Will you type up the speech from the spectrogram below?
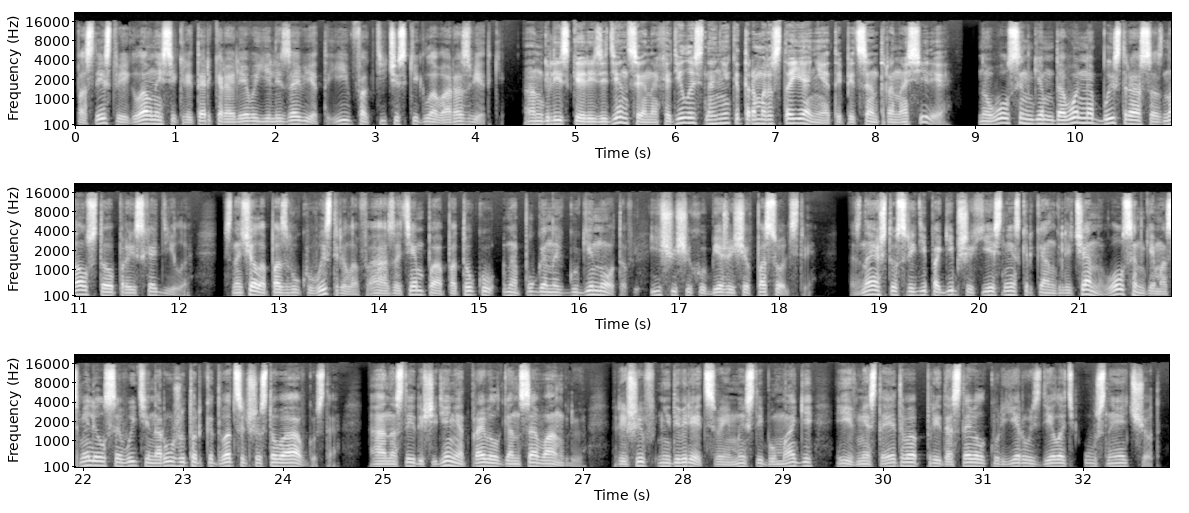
впоследствии главный секретарь королевы Елизаветы и фактически глава разведки. Английская резиденция находилась на некотором расстоянии от эпицентра насилия, но Уолсингем довольно быстро осознал, что происходило. Сначала по звуку выстрелов, а затем по потоку напуганных гугенотов, ищущих убежище в посольстве. Зная, что среди погибших есть несколько англичан, Уолсингем осмелился выйти наружу только 26 августа, а на следующий день отправил гонца в Англию, решив не доверять своей мысли бумаге и вместо этого предоставил курьеру сделать устный отчет.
